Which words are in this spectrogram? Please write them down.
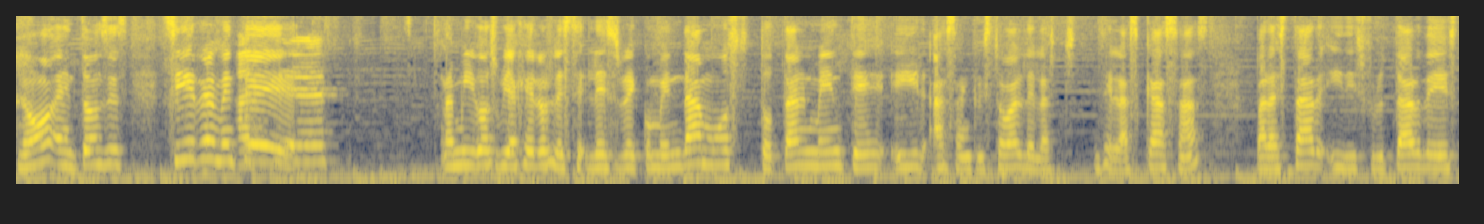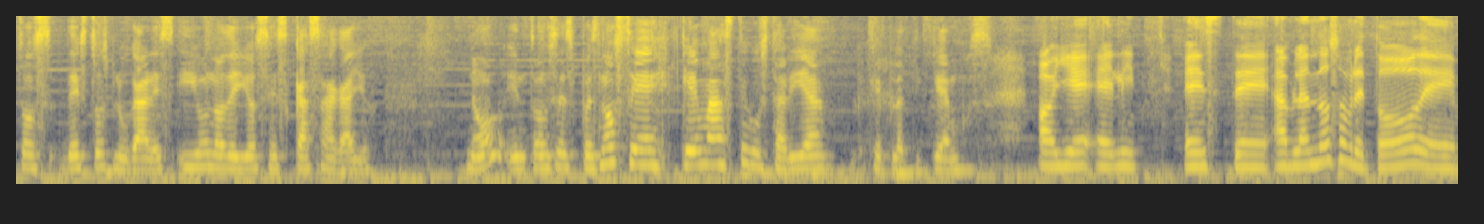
¿no? Entonces, sí, realmente Así es. amigos viajeros, les, les recomendamos totalmente ir a San Cristóbal de las, de las Casas para estar y disfrutar de estos, de estos lugares. Y uno de ellos es Casa Gallo. ¿No? Entonces, pues no sé, ¿qué más te gustaría que platiquemos? Oye, Eli, este, hablando sobre todo de,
